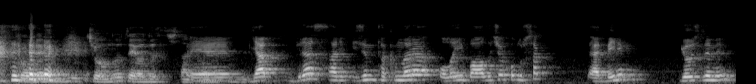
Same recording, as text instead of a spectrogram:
problemin büyük çoğunluğu Teodosic'ten Ee, ya biraz hani bizim takımlara olayı bağlayacak olursak yani benim gözlemim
